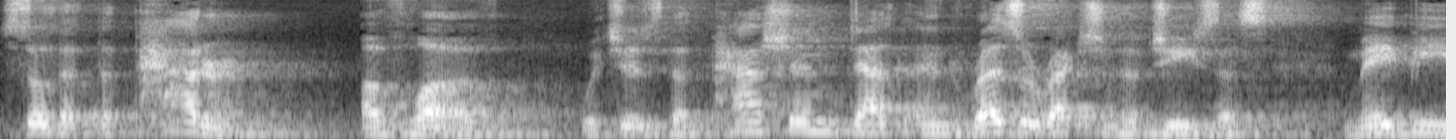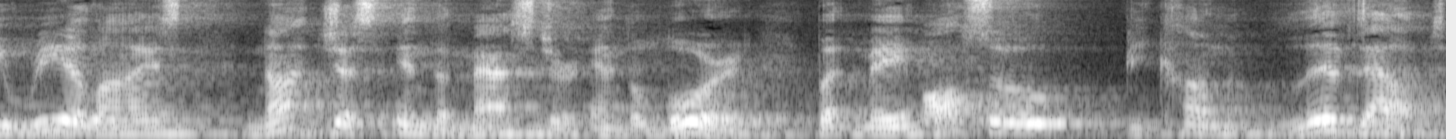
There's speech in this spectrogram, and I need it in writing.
so that the pattern of love, which is the passion, death, and resurrection of Jesus, may be realized not just in the Master and the Lord, but may also become lived out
